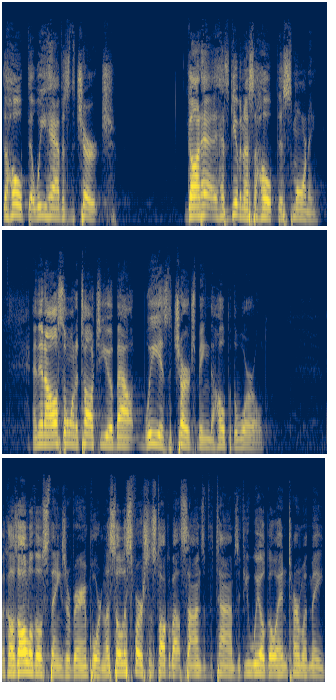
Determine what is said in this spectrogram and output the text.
the hope that we have as the church. God has given us a hope this morning. And then I also want to talk to you about we as the church being the hope of the world. Because all of those things are very important. So let's first let's talk about signs of the times. If you will, go ahead and turn with me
